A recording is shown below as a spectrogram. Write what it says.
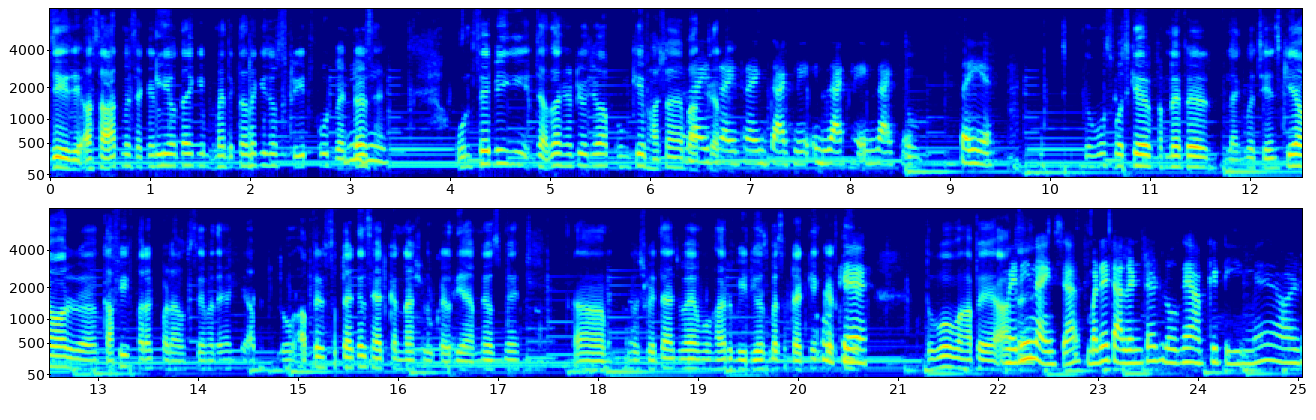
जी जी और साथ में सेकेंडली होता है कि मैं देखता था कि जो स्ट्रीट फ़ूड वेंडर्स हैं उनसे भी ज़्यादा कनेक्टिव जो आप उनकी भाषा में बात कर right right exactly exactly exactly सही है। तो वो सोच के हमने फिर लैंग्वेज चेंज किया और काफ़ी फ़र्क पड़ा उससे। मैं देखा कि अब लोग अब फिर सबटाइटल्स ऐड करना शुरू कर दिया हमने उसमें। श्वेता जो है वो हर वीडियोस में सबटाइटलिंग करती है। तो वो वहाँ पे आता वेरी नाइस यार। बड़े टैलेंटेड लोग हैं आपकी टीम में और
